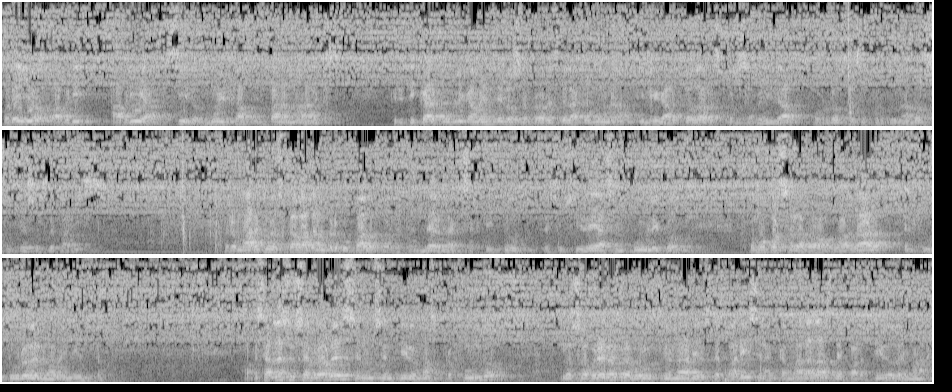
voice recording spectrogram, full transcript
Por ello, habría sido muy fácil para Marx criticar públicamente los errores de la Comuna y negar toda responsabilidad por los desafortunados sucesos de París. Pero Marx no estaba tan preocupado por defender la exactitud de sus ideas en público como por salvaguardar el futuro del movimiento. A pesar de sus errores, en un sentido más profundo, los obreros revolucionarios de París eran camaradas de partido de Marx,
